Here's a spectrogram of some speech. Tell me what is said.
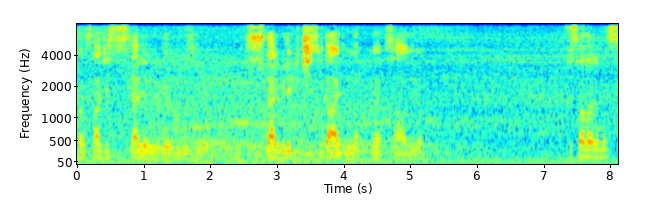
Şu an sadece sisler yanıyor gördüğünüz gibi. Sisler bile bir çizgide aydınlatma sağlıyor. Kısalarımız,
